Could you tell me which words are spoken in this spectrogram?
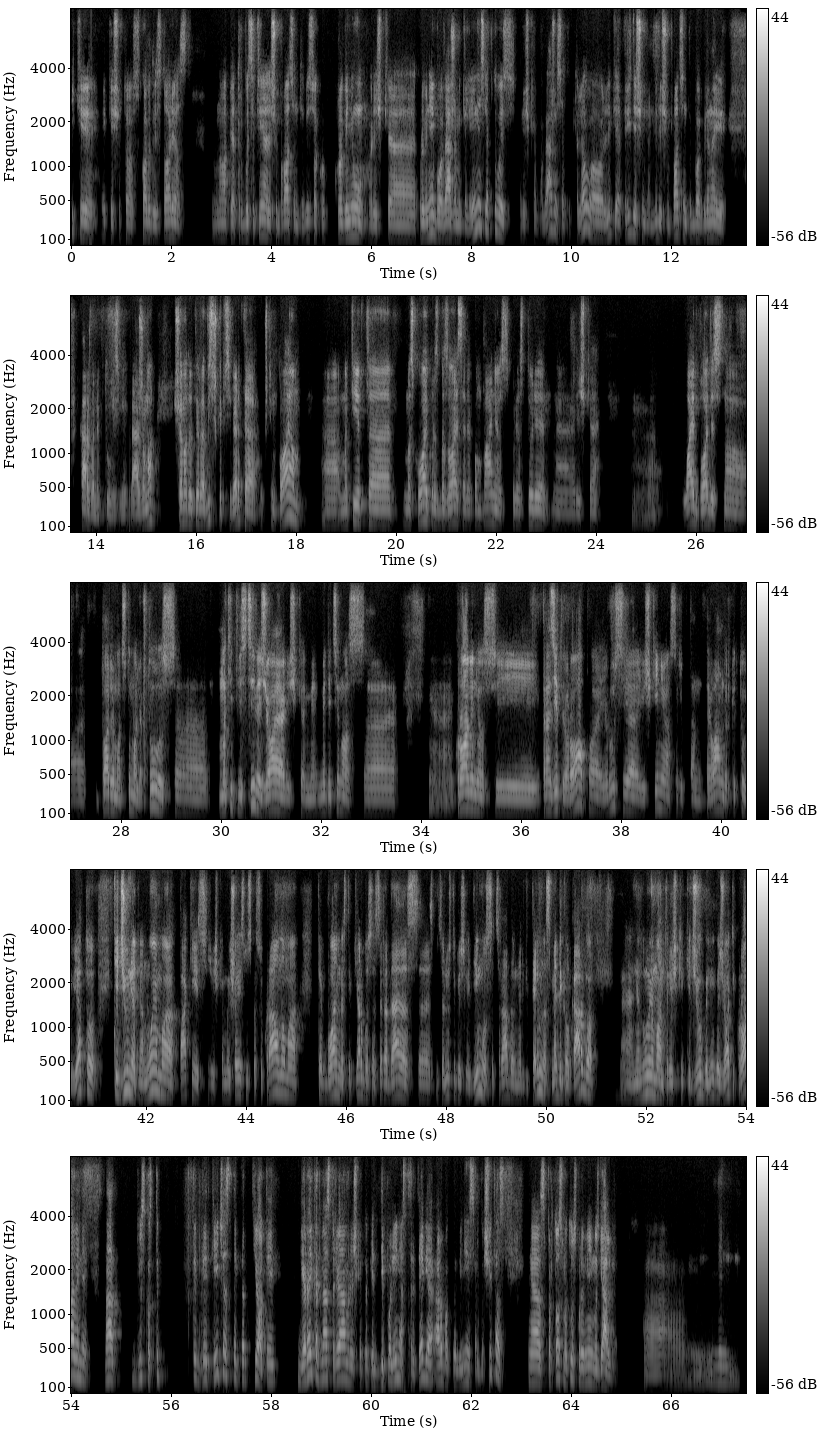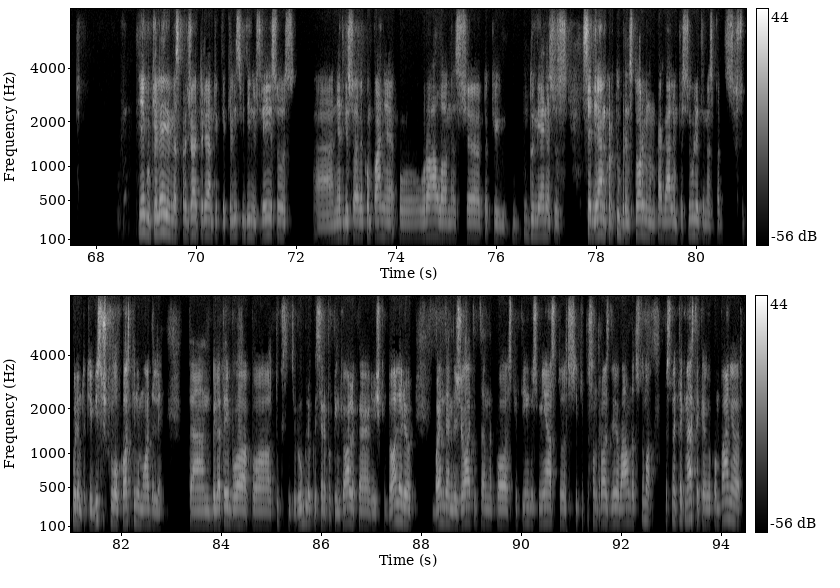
iki, iki šitos COVID istorijos nu, apie turbūt 70 procentų viso krovinių, reiškia, kroviniai buvo vežami keleiniais lėktuvais, reiškia, bagažuose ir taip toliau, o likę 30-20 procentų buvo grinai kargo lėktuvais vežama. Šiuo metu tai yra visiškai apsivertę aukštinkojom. Matyt, Maskvoje, kuris bazuojasi avia kompanijos, kurios turi, reiškia, white bodies, nu, tolimo atstumo lėktuvus, matyti visi vežioja, reiškia, medicinos krovinius į tranzitą į Europą, į Rusiją, iš Kinijos ir ten Tailandų ir kitų vietų. Kėdžių net nenuojama, pakeis, reiškia, maišais viskas sukraunama. Tiek Boeingas, tiek Airbusas yra davęs specialius tokius leidimus, atsirado netgi terminas medical cargo, nenuojamant, reiškia, kėdžių gali vežioti krovinį. Na, viskas taip, taip greit keičiasi, tai kad jo, tai gerai, kad mes turėjom, reiškia, tokią dipolinę strategiją arba krovinys, arba šitas, nes per tos metus kroviniai mus gelbė. Jeigu keliai mes pradžioje turėjom tik tai kelis vidinius reisus, netgi su aviakompanija Uralo mes čia tokį du mėnesius sėdėjom kartu, brainstorminam, ką galim pasiūlyti, mes sukūrėm tokį visiškai laukostinį modelį. Ten biletai buvo po 1000 rublių, kas yra po 15, reiškia, dolerių. Bandėm vežioti ten po skirtingus miestus iki pusantros, dviejų valandų atstumo. Prasme, tiek mes, tiek kompanijos,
